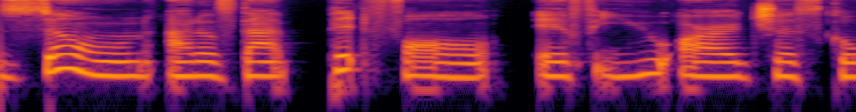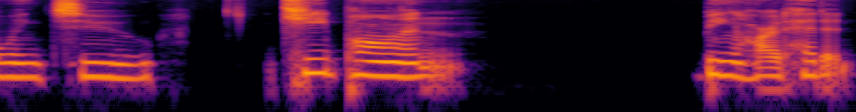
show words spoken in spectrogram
zone, out of that pitfall, if you are just going to keep on being hard headed.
